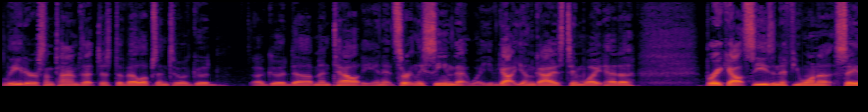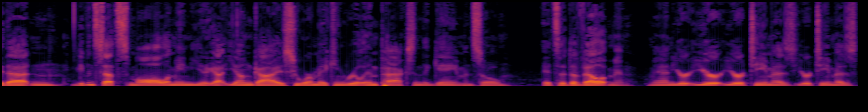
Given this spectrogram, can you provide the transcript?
leader sometimes that just develops into a good a good uh, mentality, and it certainly seemed that way. You've got young guys. Tim White had a breakout season, if you want to say that. And even Seth Small, I mean, you got young guys who are making real impacts in the game, and so it's a development, man. Your your your team has your team has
